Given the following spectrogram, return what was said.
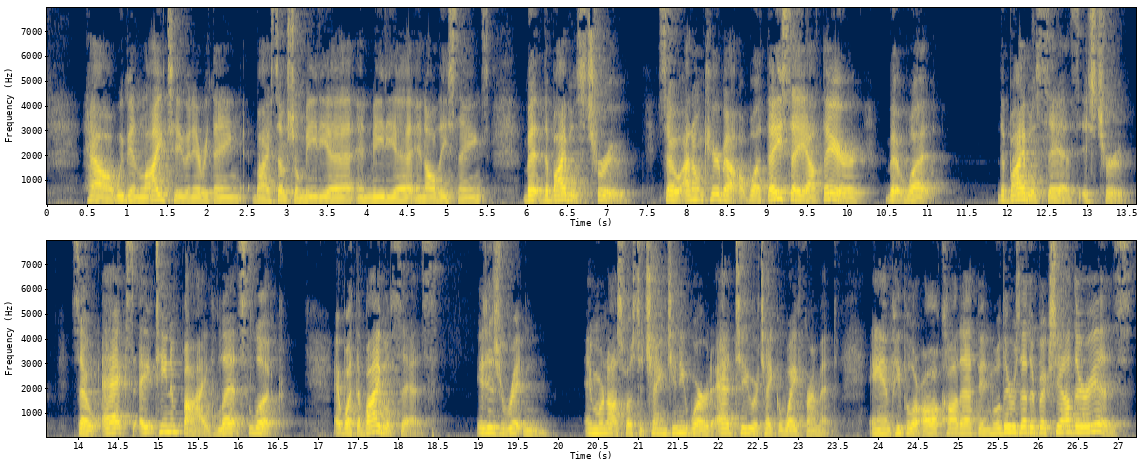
how we've been lied to and everything by social media and media and all these things. But the Bible's true. So I don't care about what they say out there, but what the Bible says is true. So Acts 18 and 5, let's look at what the Bible says. It is written, and we're not supposed to change any word, add to or take away from it. And people are all caught up in, well, there's other books. Yeah, there is.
